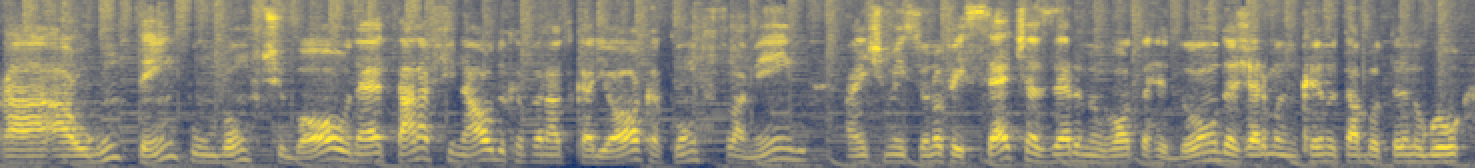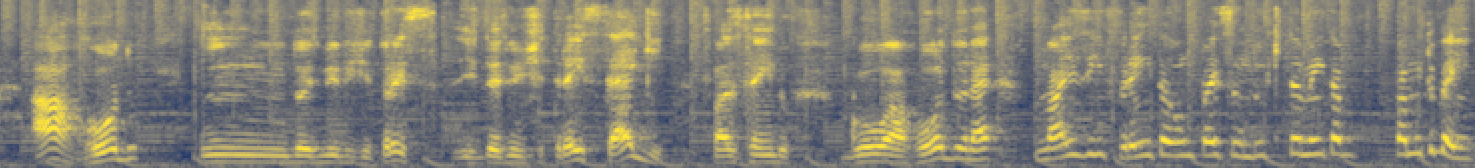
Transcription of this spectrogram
há, algum tempo um bom futebol, né? Tá na final do Campeonato Carioca contra o Flamengo. A gente mencionou, fez 7 a 0 no Volta Redonda. Germancano tá botando gol a rodo em 2023, 2023 segue fazendo gol a rodo, né? Mas enfrenta um Paysandu que também tá, tá muito bem,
